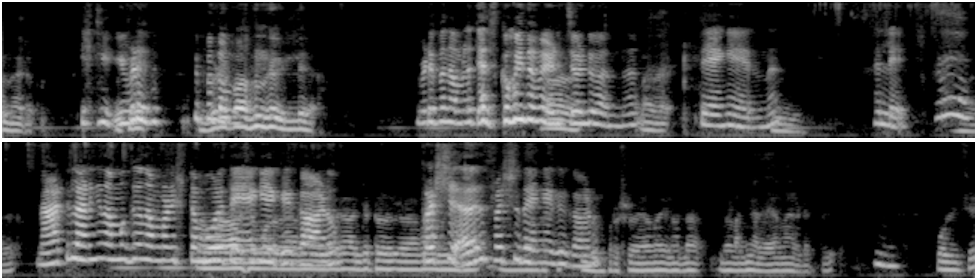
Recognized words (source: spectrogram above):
അന്നേരം ഇവിടെ ഇവിടെ ഇപ്പൊ അതൊന്നും ഇല്ല. ഇവിടെ ഇപ്പൊ നമ്മൾ ടെസ്കോയിന്ന് മേടിച്ചോണ്ട് വന്ന തേങ്ങയായിരുന്നു. അല്ലേ? നാട്ടിലാണെങ്കിൽ നമുക്ക് നമ്മുടെ ഇഷ്ടം പോലെ തേങ്ങയൊക്കെ കാണും. ഫ്രഷ് അതായത് ഫ്രഷ് തേങ്ങയൊക്കെ കാണും. ഫ്രഷ് തേങ്ങ നല്ല വിളഞ്ഞ തേങ്ങ എടുത്ത് ഉം. പൊതിച്ച്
